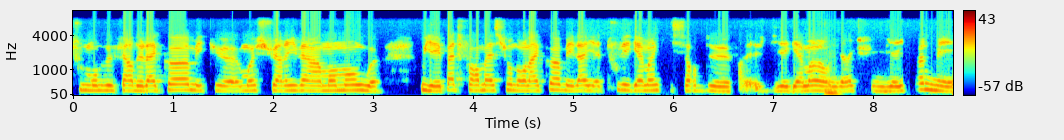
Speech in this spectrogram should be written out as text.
tout le monde veut faire de la com et que moi, je suis arrivée à un moment où il n'y avait pas de formation dans la com et là, il y a tous les gamins qui sortent de. Enfin, je dis les gamins, on dirait que je suis une vieille conne, mais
